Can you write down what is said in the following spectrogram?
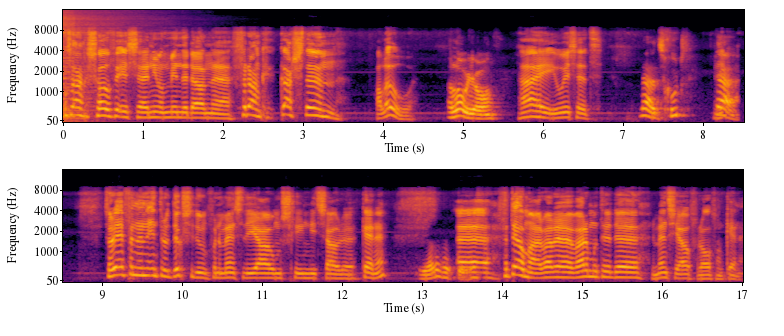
Ons aangeschoven is eh, niemand minder dan eh, Frank Karsten. Hallo. Hallo Johan. Hi, hoe is het? Nou, dat is goed. Ja, Zullen we even een introductie doen voor de mensen die jou misschien niet zouden kennen? ja dat is goed. Eh, vertel maar, waar, eh, waar moeten de, de mensen jou vooral van kennen?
